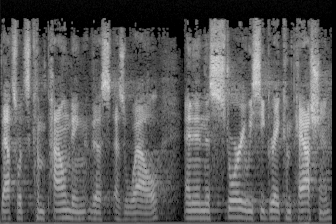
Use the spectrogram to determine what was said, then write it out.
That's what's compounding this as well. And in this story, we see great compassion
